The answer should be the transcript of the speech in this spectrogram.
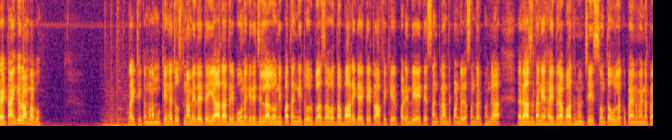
Right thank you Rambabu. Right ఇక మనం ముఖ్యంగా చూస్తున్నాం ఏదైతే యాదాద్రి భువనగిరి జిల్లాలోని పతంగి టోల్ ప్లాజా వద్ద భారీగా అయితే ట్రాఫిక్ ఏర్పడింది. అయితే సంక్రాంతి పండుగ సందర్భంగా రాజధాని హైదరాబాద్ నుంచి సొంత ఊళ్ళకు పయనమైన ప్ర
